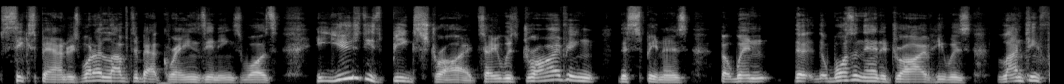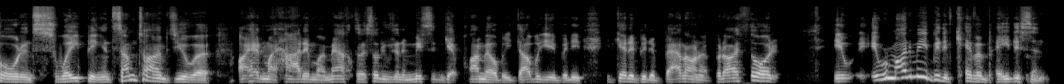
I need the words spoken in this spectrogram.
six boundaries. What I loved about Green's innings was he used his big stride. So he was driving the spinners, but when that wasn't there to drive. He was lunging forward and sweeping. And sometimes you were, I had my heart in my mouth because I thought he was going to miss it and get plum LBW, but he'd, he'd, get a bit of bat on it. But I thought it, it reminded me a bit of Kevin Pietersen,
